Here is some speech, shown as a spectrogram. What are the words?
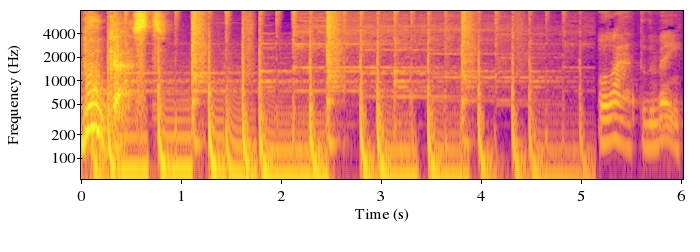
Ducast. Olá, tudo bem?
